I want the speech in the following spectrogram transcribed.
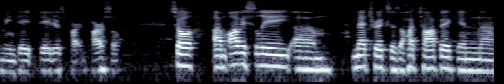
I mean, data, data is part and parcel. So um, obviously, um, metrics is a hot topic in uh,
